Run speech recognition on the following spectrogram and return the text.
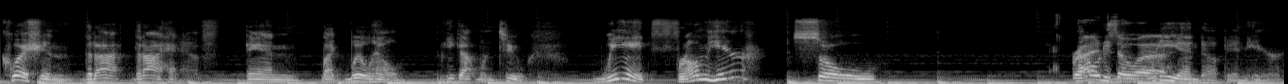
question that I that I have, and like Wilhelm, he got one too. We ain't from here, so how did so, uh, we end up in here?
